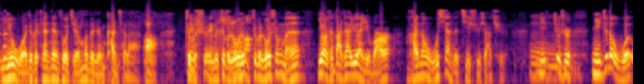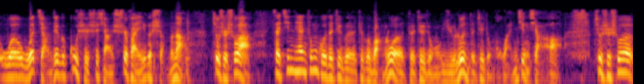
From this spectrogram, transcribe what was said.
以我这个天天做节目的人看起来啊，这个是这个罗这个罗生门，要是大家愿意玩，还能无限的继续下去。你就是你知道我我我讲这个故事是想示范一个什么呢？就是说啊，在今天中国的这个这个网络的这种舆论的这种环境下啊，就是说，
